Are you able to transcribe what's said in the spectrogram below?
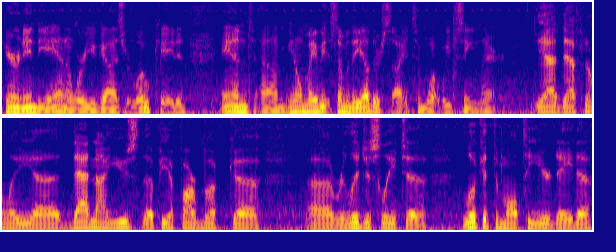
here in Indiana where you guys are located and, um, you know, maybe at some of the other sites and what we've seen there? Yeah, definitely. Uh, Dad and I use the PFR book uh, uh, religiously to look at the multi-year data.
